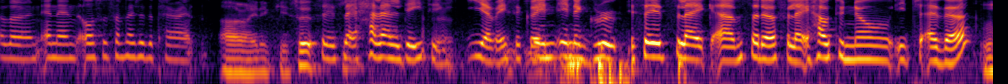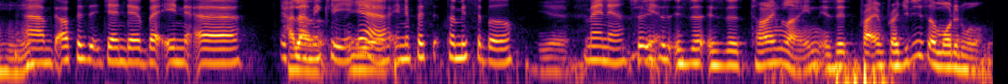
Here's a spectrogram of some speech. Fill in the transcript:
alone, and then also sometimes with the parents. All right, okay. So So it's like halal dating Yeah, basically. in in a group. So it's like um, sort of like how to know each other, Mhm. um, the opposite gender, but in a Halal, Islamically, yeah. yeah, in a pers- permissible yeah. manner. So is yeah. the is the is the timeline is it Pride and Prejudice or Modern World?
